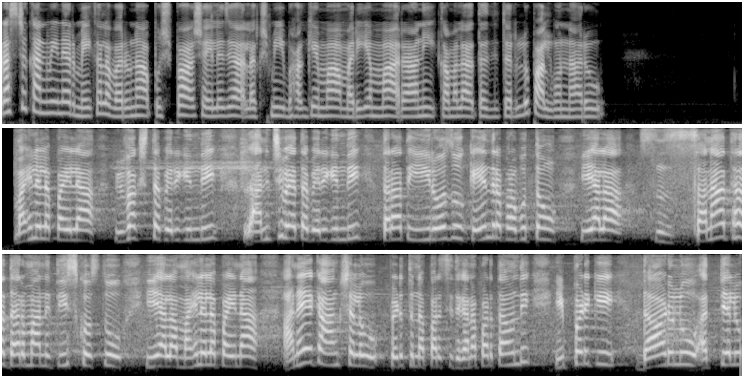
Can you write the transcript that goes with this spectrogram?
ట్రస్ట్ కన్వీనర్ మేకల వరుణ పుష్ప శైలజ లక్ష్మి భాగ్యమ్మ మరియమ్మ రాణి కమల తదితరులు పాల్గొన్నారు. మహిళలపైన వివక్షత పెరిగింది అణచివేత పెరిగింది. తర్వాత ఈరోజు కేంద్ర ప్రభుత్వం ఇవాళ సనాతన ధర్మాన్ని తీసుకొస్తూ ఇవాళ మహిళలపైన అనేక ఆంక్షలు పెడుతున్న పరిస్థితి కనపడతా ఉంది. ఇప్పటికీ దాడులు హత్యలు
